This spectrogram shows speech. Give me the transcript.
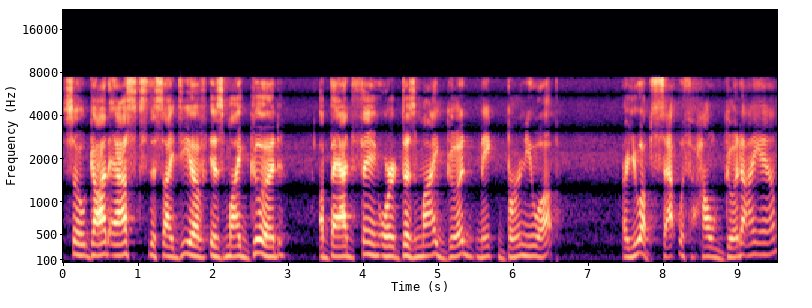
So God asks this idea of Is my good a bad thing? Or does my good make burn you up? Are you upset with how good I am?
